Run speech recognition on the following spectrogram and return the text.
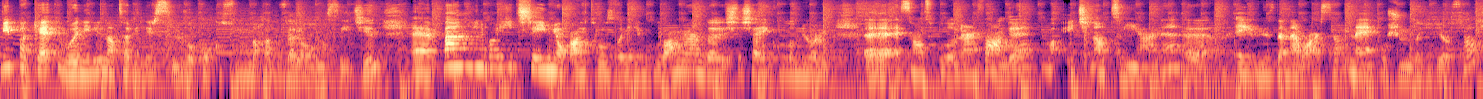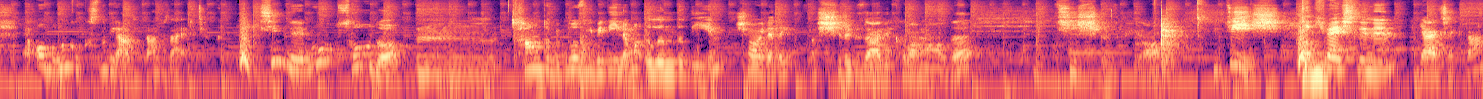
bir paket vanilin atabilirsiniz o kokusunun daha güzel olması için. Ee, ben hani böyle hiç şeyim yok. Ay toz vanilin kullanmıyorum da işte şey kullanıyorum, e, esans kullanıyorum falan diye içine atın yani. Ee, elinizde ne varsa, ne hoşunuza gidiyorsa e, o bunun kokusunu birazcık daha güzel yapacak. Şimdi bu soğudu. Hmm, tam tabi buz gibi değil ama ılındı diyeyim. Şöyle de aşırı güzel bir kıvam aldı müthiş gözüküyor. Müthiş. İlk beşlinin gerçekten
